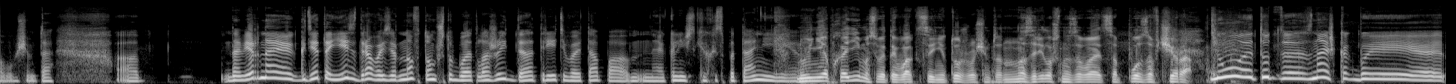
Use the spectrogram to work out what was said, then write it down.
В общем-то, наверное, где-то есть здравое зерно в том, чтобы отложить до третьего этапа клинических испытаний. Ну и необходимость в этой вакцине тоже, в общем-то, назрела, что называется, позавчера. Ну, тут, э, знаешь, как бы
